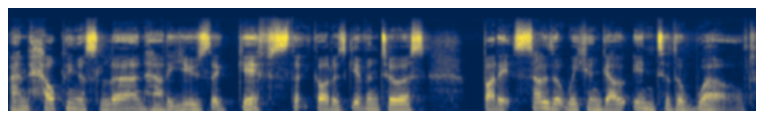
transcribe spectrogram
and helping us learn how to use the gifts that God has given to us. But it's so that we can go into the world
